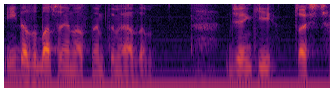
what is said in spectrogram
I do zobaczenia następnym razem. Dzięki, cześć.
